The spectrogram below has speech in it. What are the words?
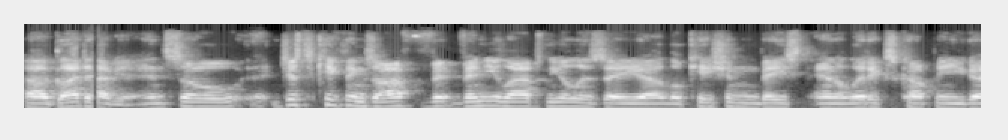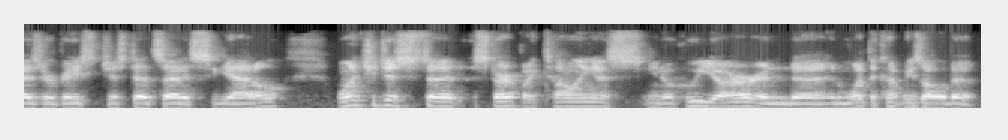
Uh, glad to have you. And so, just to kick things off, Venue Labs, Neil, is a uh, location based analytics company. You guys are based just outside of Seattle. Why don't you just uh, start by telling us, you know, who you are and, uh, and what the company is all about?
